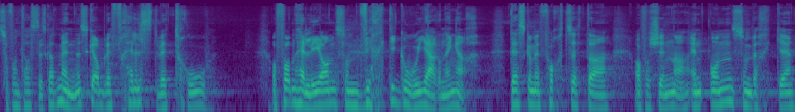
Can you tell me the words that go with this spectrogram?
så fantastisk. At mennesker blir frelst ved tro. Og for Den hellige ånd som virker gode gjerninger. Det skal vi fortsette å forkynne. En ånd som virker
